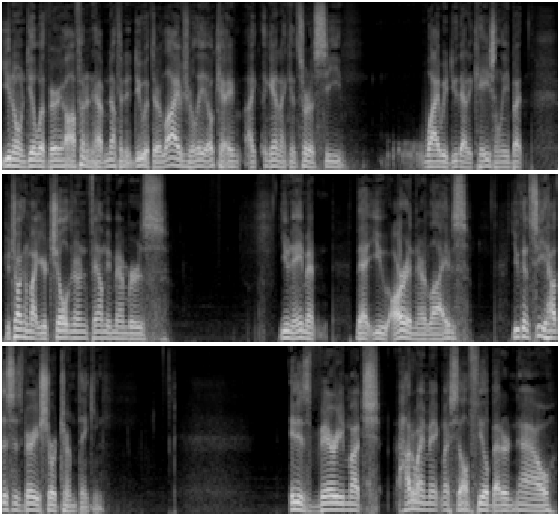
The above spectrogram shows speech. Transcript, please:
you don't deal with very often and have nothing to do with their lives, really, okay, I, again, I can sort of see why we do that occasionally. But if you're talking about your children, family members, you name it, that you are in their lives, you can see how this is very short term thinking. It is very much how do I make myself feel better now?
